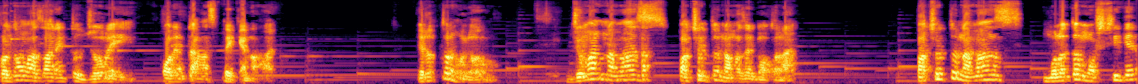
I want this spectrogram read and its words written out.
প্রথম আজান একটু জোরে, পরেরটা আসতে কেন হয়? এর উত্তর হলো, জুমার নামাজ পঁচাত্তর নামাজের মতো না। পঁচাত্তর নামাজ মূলত মসজিদের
